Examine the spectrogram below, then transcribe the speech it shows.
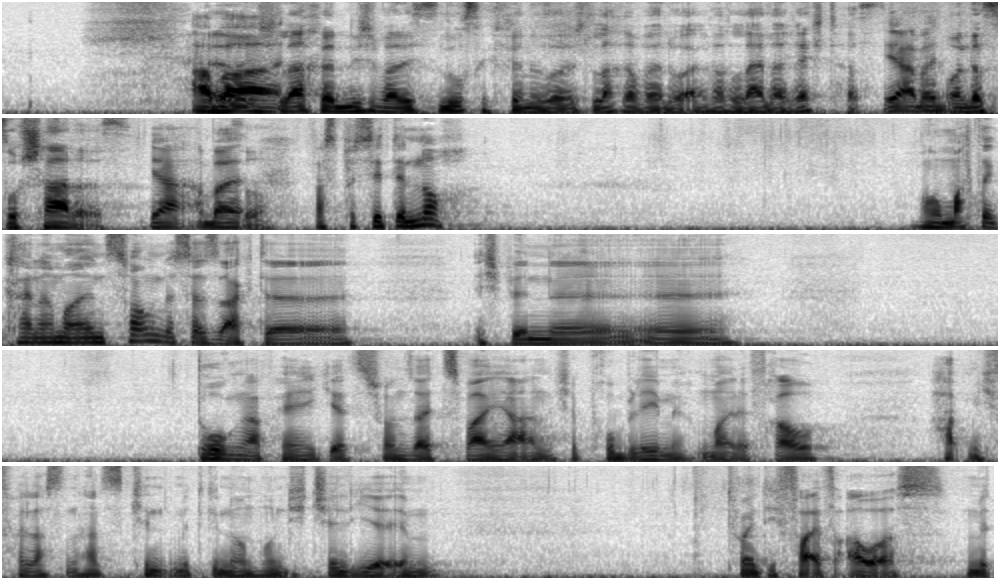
Aber ich lache nicht, weil ich es lustig finde, sondern ich lache, weil du einfach leider recht hast. Ja, aber- Und das so schade ist. Ja, aber So. was passiert denn noch? Warum macht denn keiner mal einen Song, dass er sagt, äh, ich bin äh, drogenabhängig jetzt schon seit zwei Jahren, ich habe Probleme, meine Frau hat mich verlassen, hat das Kind mitgenommen und ich chill hier im 25 Hours mit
